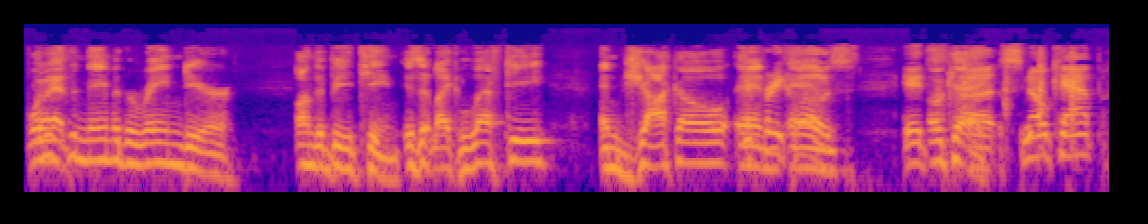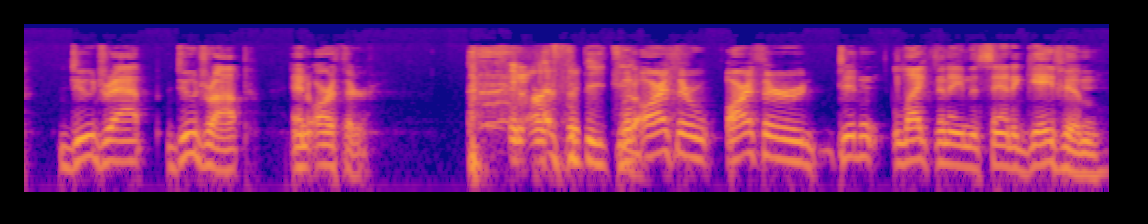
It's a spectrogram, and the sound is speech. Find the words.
What Go is ahead. the name of the reindeer on the B team? Is it like Lefty and Jocko? You're And, pretty close. it's Okay. uh, Snowcap, Dewdrop, Dewdrop, and Arthur. And And, that's the B team. But Arthur Arthur didn't like the name that Santa gave him,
